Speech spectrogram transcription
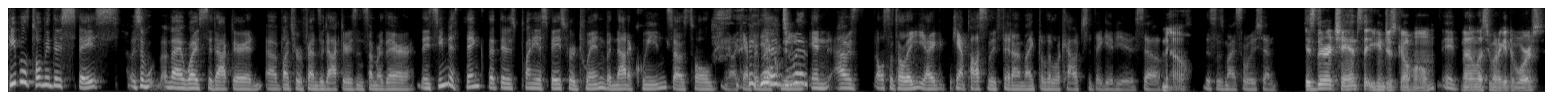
people told me there's space. So my wife's a doctor, and a bunch of her friends are doctors, and some are there. They seem to think that there's plenty of space for a twin, but not a queen. So I was told, you know, I can't put Yeah, my queen. twin. And I was also told that yeah, I can't possibly fit on like the little couch that they give you. So No. this is my solution. Is there a chance that you can just go home? It, Not unless you want to get divorced.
